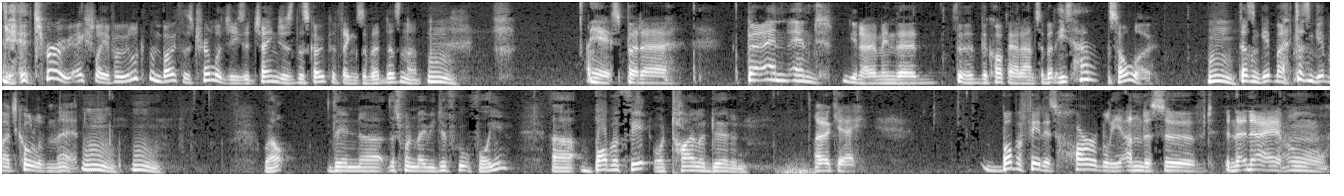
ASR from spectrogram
Yeah, true. Actually, if we look at them both as trilogies, it changes the scope of things a bit, doesn't it? Yes, but uh, but and and you know, I mean the the, the cop out answer, but he's Han Solo. Doesn't get much doesn't get much cooler than that. Mm, mm. Well, then uh, this one may be difficult for you. Uh, Boba Fett or Tyler Durden? Okay. Boba Fett is horribly underserved. No, no, oh.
